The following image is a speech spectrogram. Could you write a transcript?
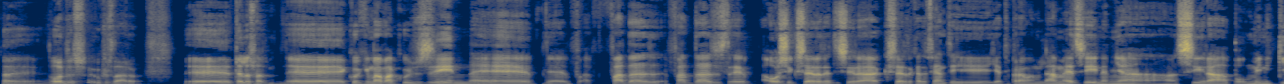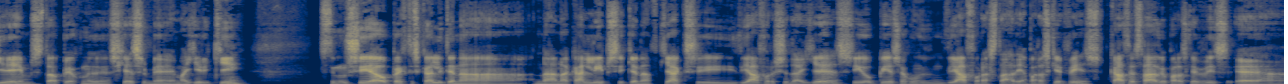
Ε, Όντως, γουστάρω. Ε, Τέλος πάντων. Ε, Cookie Mama Cuisine. Ε, ε φαντα, φαντάζεστε, όσοι ξέρετε τη σειρά, ξέρετε κατευθείαν τι, για τι πράγμα μιλάμε. Έτσι. Είναι μια σειρά από mini games τα οποία έχουν σχέση με μαγειρική. Στην ουσία ο παίχτης καλείται να, να ανακαλύψει και να φτιάξει διάφορες συνταγές οι οποίες έχουν διάφορα στάδια παρασκευής. Κάθε στάδιο παρασκευής ε,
